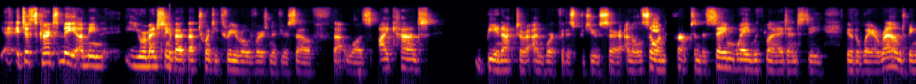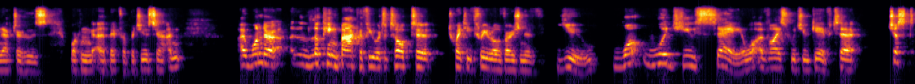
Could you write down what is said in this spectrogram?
it just occurred to me. I mean, you were mentioning about that 23 year old version of yourself that was, I can't be an actor and work for this producer. And also, I'm trapped in the same way with my identity the other way around, being an actor who's working a bit for a producer. And I wonder, looking back, if you were to talk to 23 year old version of you, what would you say what advice would you give to just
